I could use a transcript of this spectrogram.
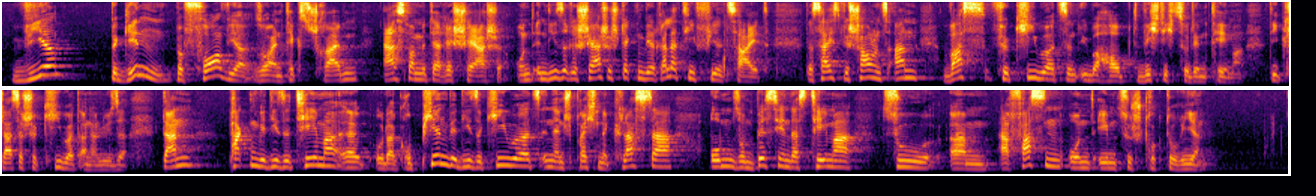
wir beginnen, bevor wir so einen Text schreiben, erstmal mit der Recherche. Und in diese Recherche stecken wir relativ viel Zeit. Das heißt, wir schauen uns an, was für Keywords sind überhaupt wichtig zu dem Thema. Die klassische Keyword-Analyse. Dann packen wir diese Thema äh, oder gruppieren wir diese Keywords in entsprechende Cluster, um so ein bisschen das Thema zu ähm, erfassen und eben zu strukturieren.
